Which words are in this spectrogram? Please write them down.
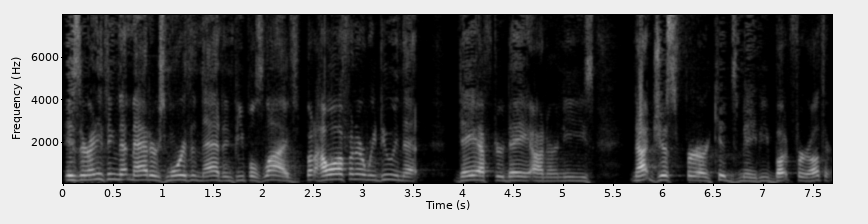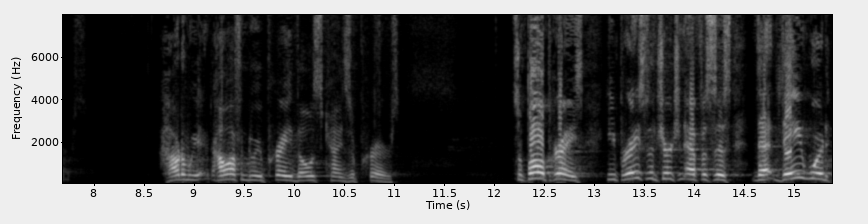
Is there anything that matters more than that in people's lives? But how often are we doing that day after day on our knees, not just for our kids maybe, but for others? How, do we, how often do we pray those kinds of prayers? So Paul prays, he prays for the church in Ephesus that they would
